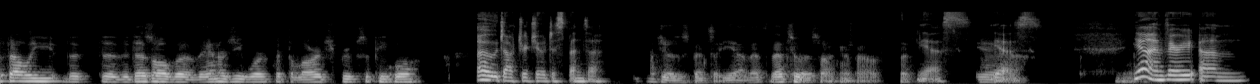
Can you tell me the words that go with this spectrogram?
the fellow that, that does all the, the energy work with the large groups of people? Oh dr joe dispenza. Joe dispenza yeah that's that's who i was talking about. But, yes yeah. yes. Yeah. yeah i'm very um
